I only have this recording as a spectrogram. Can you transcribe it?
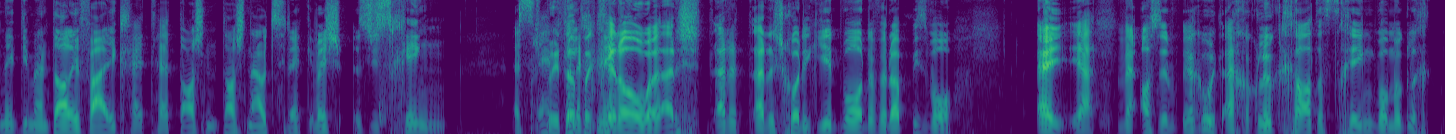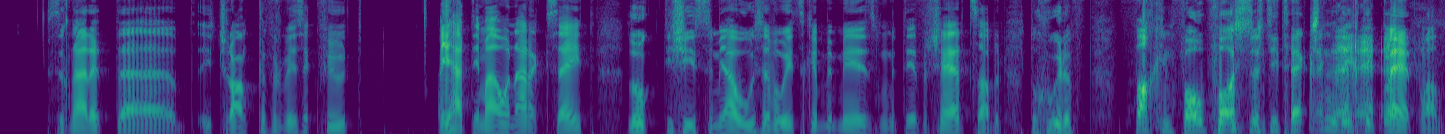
nicht die mentale Fähigkeit hat, da, schn- da schnell zu reagieren. Weißt du, es ist ein Kind. Es Spielt aber keine Rolle. Er ist, er, er ist korrigiert worden für etwas, wo... Ey, ja, also, ja gut, er hat Glück gehabt, dass das Kind, womöglich sich dann hat, äh, in die Schranken verwiesen gefühlt. Ich hätte ihm auch nachher gesagt, schau, die schießen mich auch raus, weil jetzt mit mir mit dir verscherzen, aber du hure fucking Vollpfosten hast die Texte nicht richtig gelernt, Mann.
